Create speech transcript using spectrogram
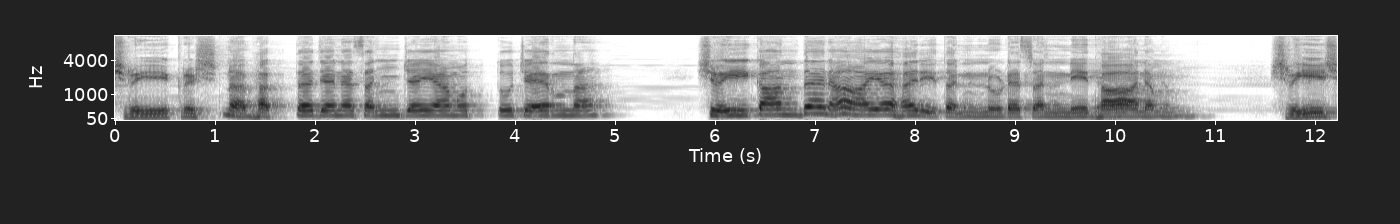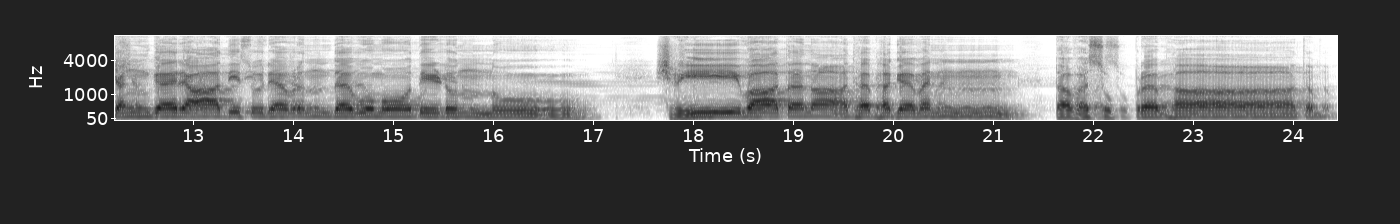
ശ്രീകൃഷ്ണ ഭക്തജന സഞ്ജയമൊത്തു ചേർന്ന ശ്രീകാന്തനായ ഹരി തന്നുടെ സന്നിധാനം ശ്രീശങ്കരാതിസുരവൃന്ദവുമോതിടുന്നു. ശ്രീവാതനാഥ ഭഗവൻ തവ സുപ്രഭാതം.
